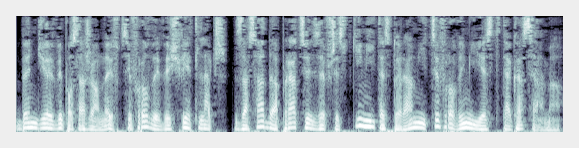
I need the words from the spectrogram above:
będzie wyposażony w cyfrowy wyświetlacz. Zasada pracy ze wszystkimi testerami cyfrowymi jest taka sama.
